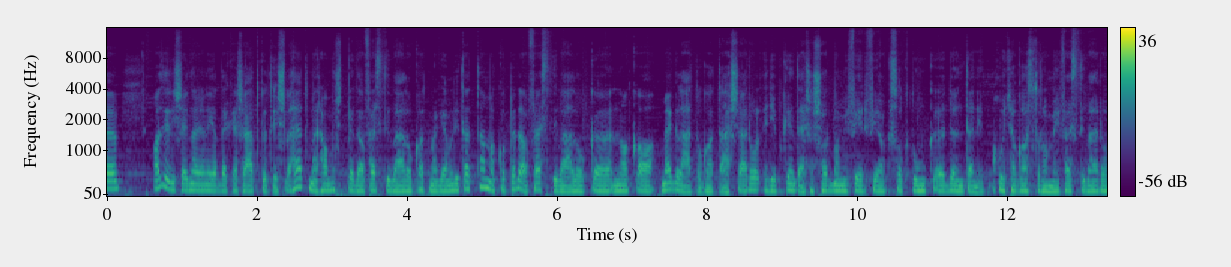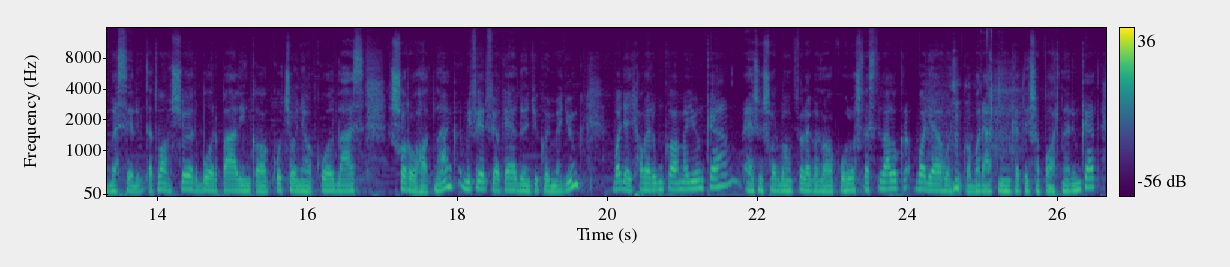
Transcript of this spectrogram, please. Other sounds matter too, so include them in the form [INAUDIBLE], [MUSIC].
azért is egy nagyon érdekes átkötés lehet, mert ha most például a fesztiválokat megemlítettem, akkor például a fesztiváloknak a meglátogatásáról egyébként elsősorban mi férfiak szoktunk dönteni, hogyha gasztronómiai fesztiválról beszélünk. Tehát van sör, bor, pálinka, kocsonya, kolbász, sorolhatnánk. Mi férfiak eldöntjük, hogy megyünk, vagy egy haverunkkal megyünk el, elsősorban főleg az alkoholos fesztiválokra, vagy elhozzuk a barátnőnket és a partnerünket,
